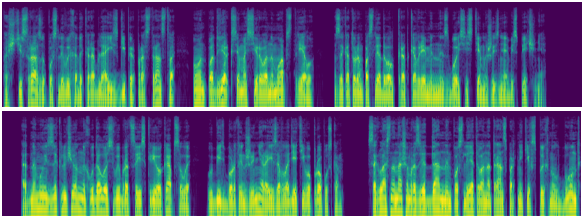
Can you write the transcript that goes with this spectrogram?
почти сразу после выхода корабля из гиперпространства он подвергся массированному обстрелу, за которым последовал кратковременный сбой системы жизнеобеспечения. Одному из заключенных удалось выбраться из криокапсулы, убить бортинженера и завладеть его пропуском. Согласно нашим разведданным, после этого на транспортнике вспыхнул бунт,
